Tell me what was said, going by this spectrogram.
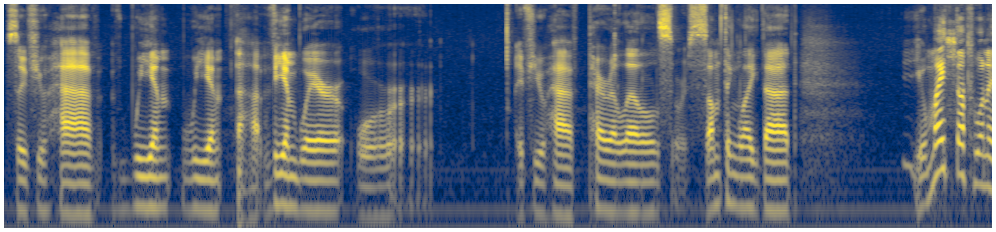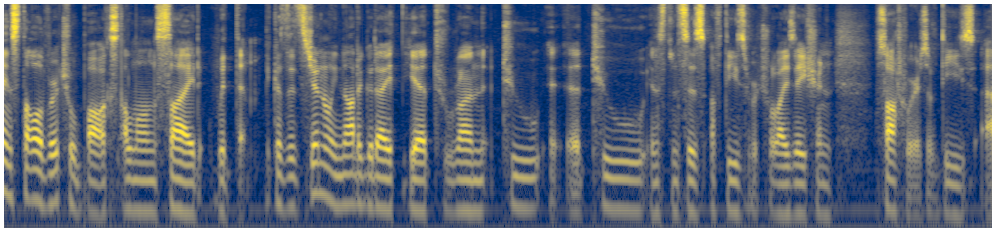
so if you have VM, VM, uh, VMware or if you have Parallels or something like that, you might not want to install VirtualBox alongside with them because it's generally not a good idea to run two uh, two instances of these virtualization softwares of these uh,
